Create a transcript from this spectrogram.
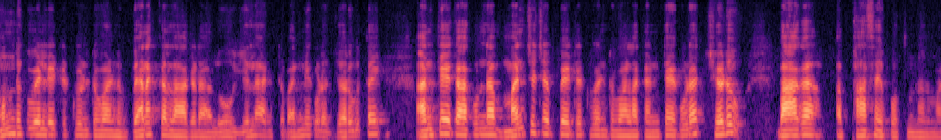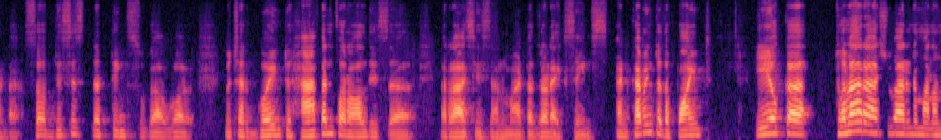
ముందుకు వెళ్ళేటటువంటి వాళ్ళని వెనక లాగడాలు ఇలాంటివన్నీ కూడా జరుగుతాయి. అంతేకాకుండా మంచి చెప్పేటటువంటి వాళ్ళకంటే కూడా చెడు బాగా పాస్ అయిపోతుంది అనమాట so this is the things which are going to happen for all these రాశీస్ అనమాట zodiac signs and coming to the point ఈ యొక్క తులారాశి వారిని మనం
